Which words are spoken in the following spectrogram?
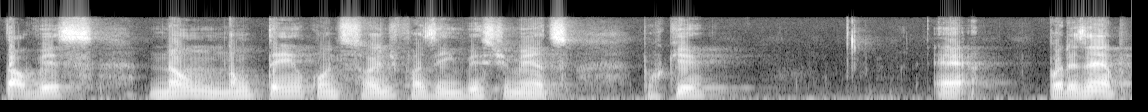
talvez não, não tenha condições de fazer investimentos. Porque, é, por exemplo,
